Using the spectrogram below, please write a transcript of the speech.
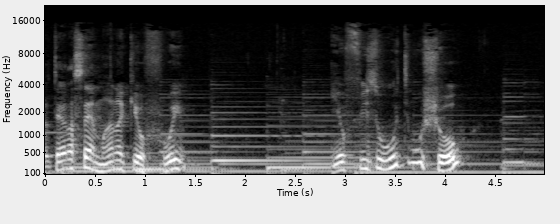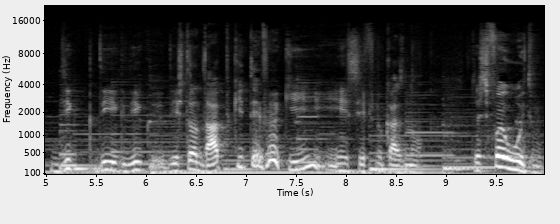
até na semana que eu fui, eu fiz o último show de, de, de, de stand-up que teve aqui em Recife, no caso, não. Não sei se foi o último,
